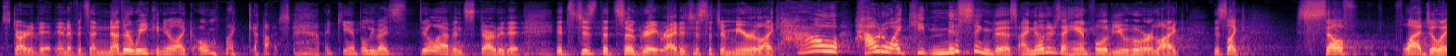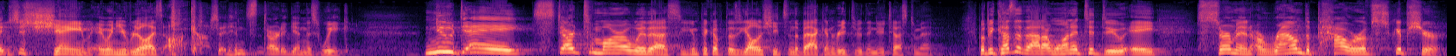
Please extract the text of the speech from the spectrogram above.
started it. And if it's another week and you're like, oh my gosh, I can't believe I still haven't started it. It's just, that's so great, right? It's just such a mirror. Like, how, how do I keep missing this? I know there's a handful of you who are like, this like self It's just shame when you realize, oh gosh, I didn't start again this week. New day, start tomorrow with us. You can pick up those yellow sheets in the back and read through the New Testament. But because of that, I wanted to do a sermon around the power of Scripture.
